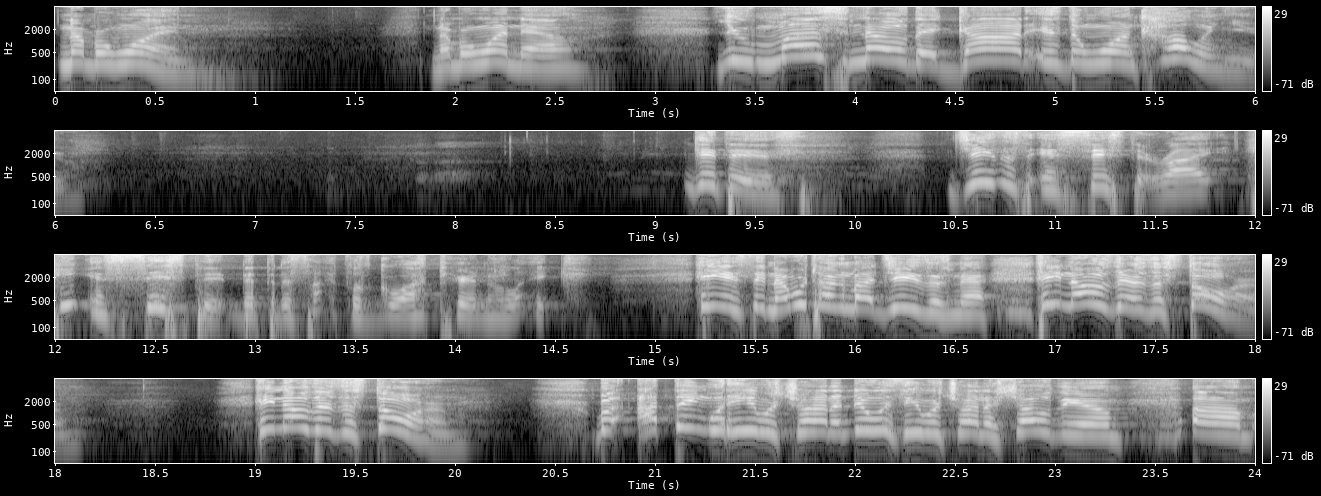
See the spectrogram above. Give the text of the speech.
Number one. Number one now, you must know that God is the one calling you. Get this. Jesus insisted, right? He insisted that the disciples go out there in the lake. He insisted. Now we're talking about Jesus now. He knows there's a storm. He knows there's a storm. But I think what he was trying to do is he was trying to show them um,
